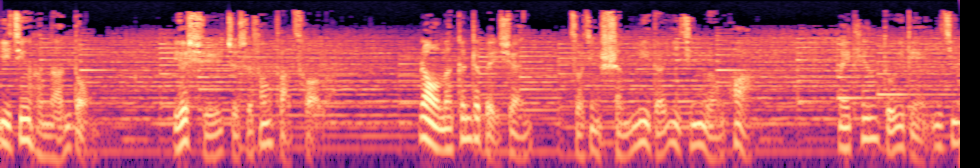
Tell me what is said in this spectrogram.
易经很难懂，也许只是方法错了。让我们跟着北玄走进神秘的易经文化，每天读一点易经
